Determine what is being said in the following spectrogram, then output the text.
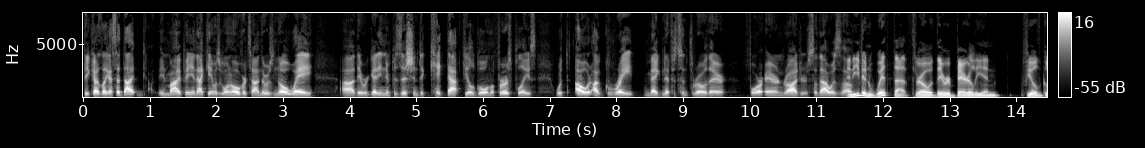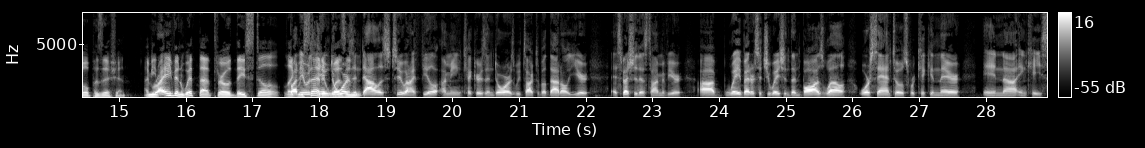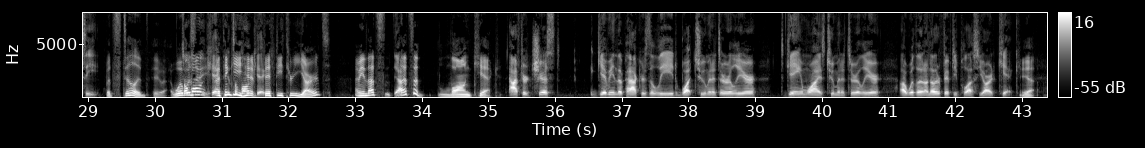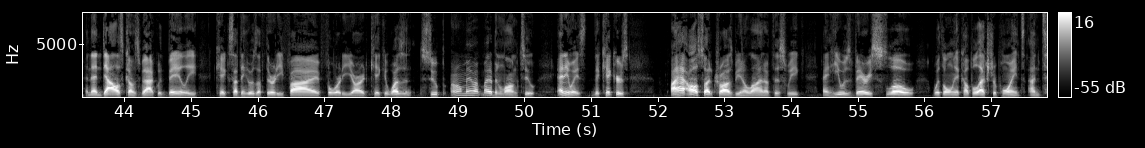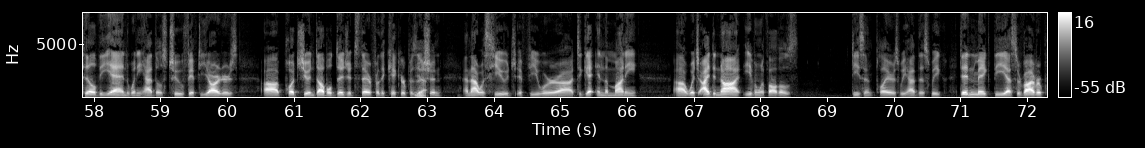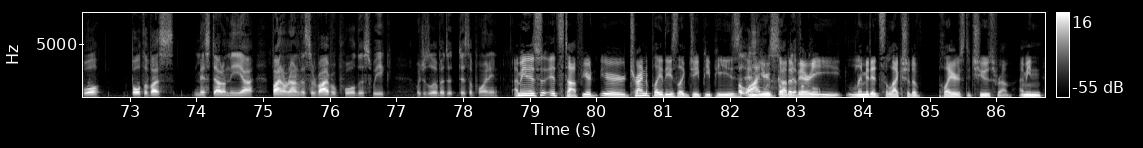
Because, like I said, that in my opinion, that game was going overtime. There was no way uh, they were getting in position to kick that field goal in the first place without a great, magnificent throw there for Aaron Rodgers. So that was, uh, and even with that throw, they were barely in field goal position. I mean, Right. even with that throw, they still, like but we it was said, it wasn't. in Dallas too. And I feel, I mean, kickers indoors. We've talked about that all year, especially this time of year. Uh, way better situation than Boswell or Santos were kicking there in uh, in KC. But still, it, what It's a was long it? kick. I think It's he hit kick. 53 yards. I mean, that's Yeah. that's a long kick. after just giving the Packers the lead, what two minutes earlier, game wise, two minutes earlier, uh, with another 50 plus yard kick. Yeah. And then Dallas comes back with Bailey, kicks, I think it was a 35, 40 yard kick. It wasn't super, oh, maybe it might have been long too. Anyways, the kickers, I also had Crosby in a lineup this week, and he was very slow with only a couple extra points until the end when he had those two 50 yarders. Uh, puts you in double digits there for the kicker position, and that was huge if you were uh, to get in the money, uh, which I did not, even with all those decent players we had this week. Didn't make the uh, survivor pool. Both of us missed out on the uh, final round of the survival pool this week, which is a little bit disappointing. I mean, it's it's tough. You're you're trying to play these like GPPs, The and you've so got a very limited selection of players to choose from. I mean,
